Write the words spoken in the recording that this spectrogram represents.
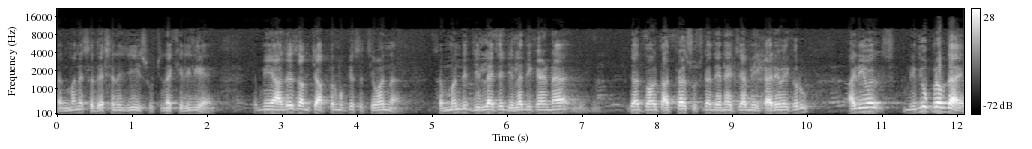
सन्मान्य सदस्याने जी सूचना केलेली आहे तर मी आजच आमच्या अप्पर मुख्य सचिवांना संबंधित जिल्ह्याच्या जिल्हाधिकाऱ्यांना या त्व- तात्काळ सूचना देण्याची आम्ही कार्यवाही करू. आणि व निधी उपलब्ध आहे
